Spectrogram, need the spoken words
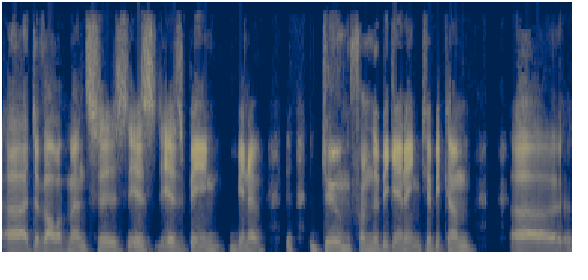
uh, developments is is is being you know doomed from the beginning to become uh,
